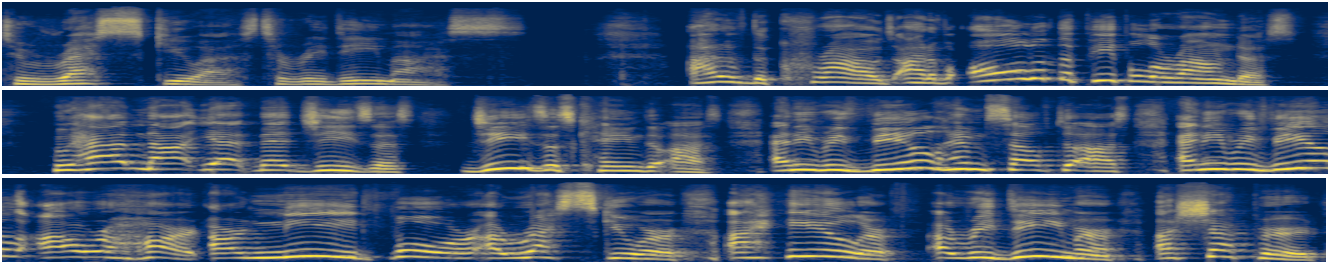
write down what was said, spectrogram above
to rescue us, to redeem us. Out of the crowds, out of all of the people around us who had not yet met Jesus, Jesus came to us and he revealed himself to us and he revealed our heart, our need for a rescuer, a healer, a redeemer, a shepherd.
